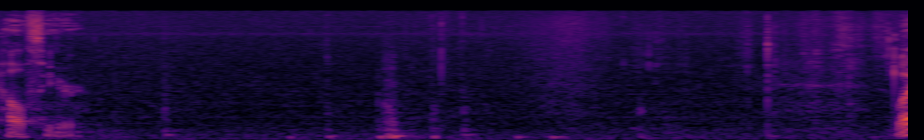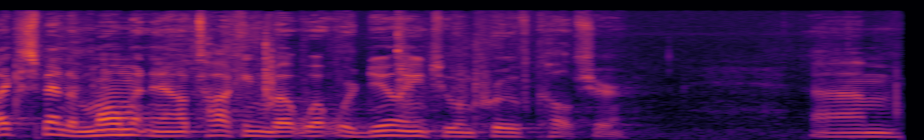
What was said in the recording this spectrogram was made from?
healthier. I'd like to spend a moment now talking about what we're doing to improve culture. Um,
